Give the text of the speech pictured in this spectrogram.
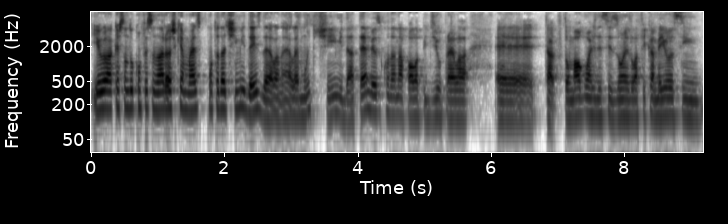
E a questão do confessionário, eu acho que é mais por conta da timidez dela, né? Ela é muito tímida, até mesmo quando a Ana Paula pediu para ela é, tá, tomar algumas decisões, ela fica meio assim,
